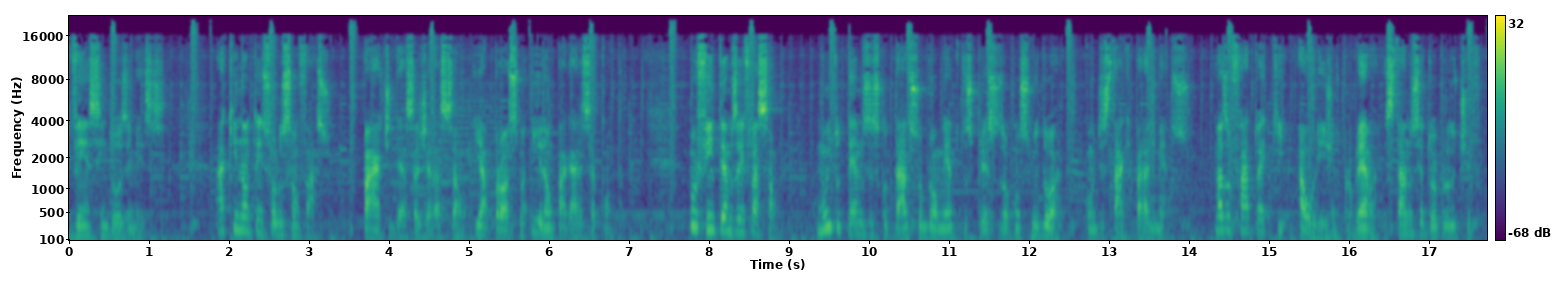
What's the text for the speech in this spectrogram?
vence em 12 meses. Aqui não tem solução fácil. Parte dessa geração e a próxima irão pagar essa conta. Por fim, temos a inflação. Muito temos escutado sobre o aumento dos preços ao consumidor, com destaque para alimentos. Mas o fato é que a origem do problema está no setor produtivo.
